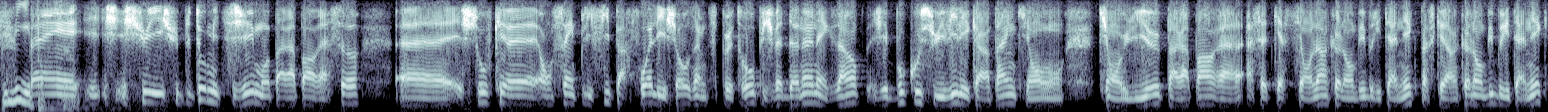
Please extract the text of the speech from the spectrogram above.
Puis lui, il est pour ça. Ben, je je suis, je suis plutôt mitigé, moi, par rapport à ça. Euh, je trouve qu'on simplifie parfois les choses un petit peu trop. Puis je vais te donner un exemple. J'ai beaucoup suivi les campagnes qui ont qui ont eu lieu par rapport à, à cette question-là en Colombie-Britannique, parce qu'en Colombie-Britannique,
